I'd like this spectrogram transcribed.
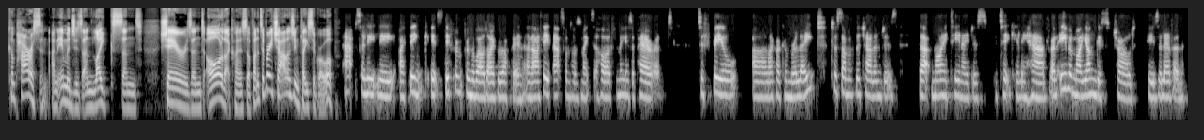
comparison and images and likes and shares and all of that kind of stuff. And it's a very challenging place to grow up. Absolutely. I think it's different from the world I grew up in. And I think that sometimes makes it hard for me as a parent to feel uh, like I can relate to some of the challenges that my teenagers particularly have. And even my youngest child, who's 11,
